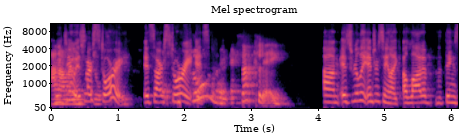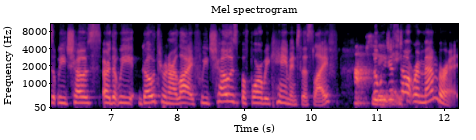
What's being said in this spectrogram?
And we do. It's our story. It's our story. It's, story. it's exactly. Um, it's really interesting. Like a lot of the things that we chose or that we go through in our life, we chose before we came into this life. Absolutely. But we just don't remember it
